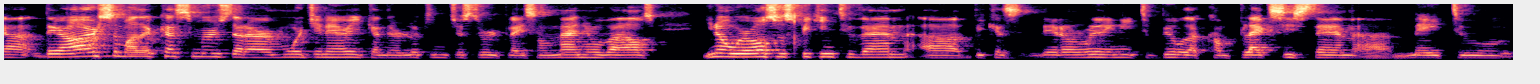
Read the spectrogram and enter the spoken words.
uh, there are some other customers that are more generic and they're looking just to replace some manual valves. You know, we're also speaking to them uh, because they don't really need to build a complex system uh, made to,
